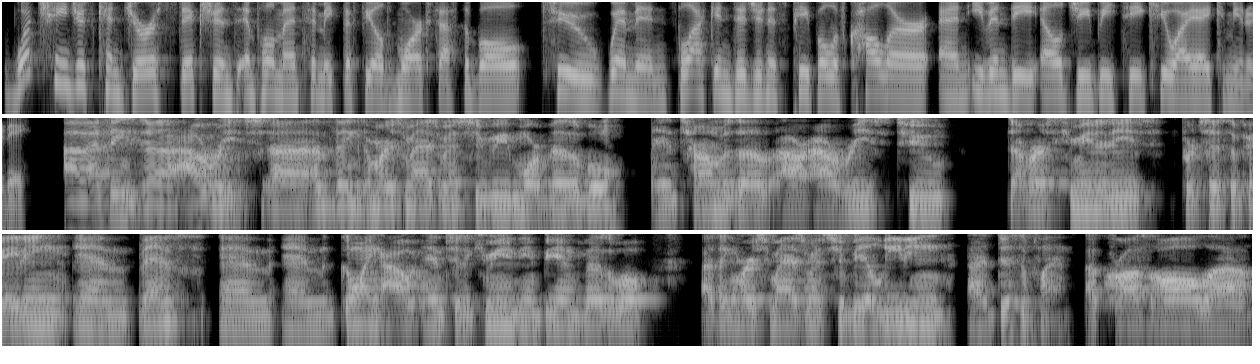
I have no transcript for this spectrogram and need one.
What changes can jurisdictions implement to make the field more accessible to women, Black, Indigenous people of color, and even the LGBTQIA community? I think uh, outreach. Uh, I think emergency management should be more visible in terms of our outreach to diverse communities, participating in events and and going out into the community and being visible. I think emergency management should be a leading uh, discipline across all uh,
